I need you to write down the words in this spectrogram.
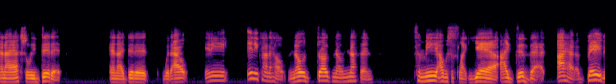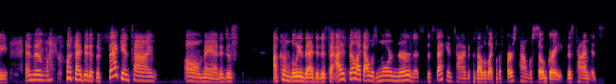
and I actually did it and I did it without any any kind of help, no drug, no nothing. To me, I was just like, yeah, I did that. I had a baby. And then like when I did it the second time, oh man, it just I couldn't believe that I did this. I felt like I was more nervous the second time because I was like, well, the first time was so great. This time it's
